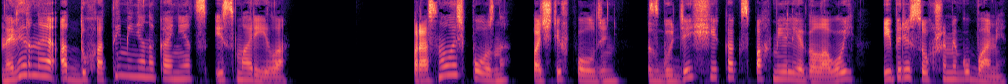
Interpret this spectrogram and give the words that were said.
Наверное, от духоты меня, наконец, и сморила. Проснулась поздно, почти в полдень, с гудящей, как с похмелья, головой и пересохшими губами.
